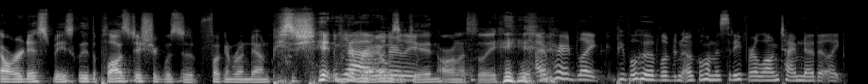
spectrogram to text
artists. Basically, the Plaza District was a fucking rundown piece of shit whenever Yeah, I was a kid. Honestly, I've heard like people who have lived in Oklahoma City for a long time know that like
